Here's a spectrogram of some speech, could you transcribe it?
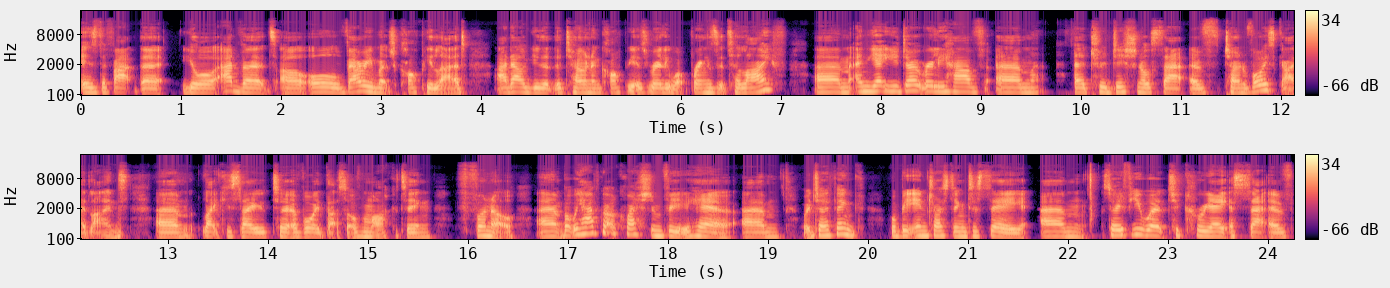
is the fact that your adverts are all very much copy led. I'd argue that the tone and copy is really what brings it to life. Um, and yet you don't really have, um, a traditional set of tone of voice guidelines, um, like you say, to avoid that sort of marketing funnel. Um, but we have got a question for you here, um, which I think would be interesting to see. Um, so if you were to create a set of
